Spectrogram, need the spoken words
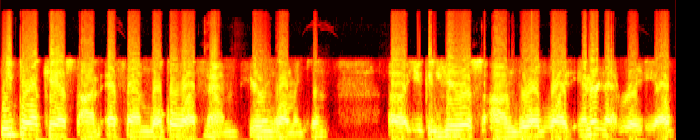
We broadcast on FM, local FM, here in Wilmington. Uh, you can hear us on worldwide internet radio.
